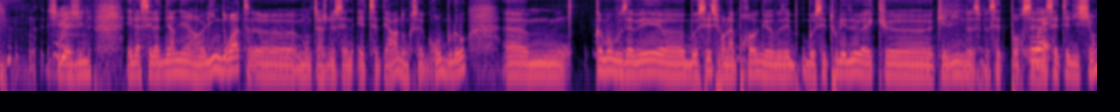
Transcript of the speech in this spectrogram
J'imagine. Et là, c'est la dernière ligne droite, montage de scène, etc. Donc, c'est gros boulot. Comment vous avez euh, bossé sur la prog? Vous avez bossé tous les deux avec euh, Kevin cette- pour Ouais. cette édition?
